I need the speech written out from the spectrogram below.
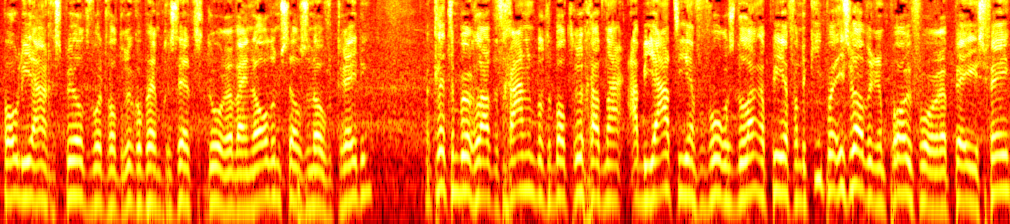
Poli aangespeeld. Wordt wat druk op hem gezet door Wijnaldum. Zelfs een overtreding. Maar Klettenburg laat het gaan omdat de bal terug gaat naar Abiati. En vervolgens de lange peer van de keeper is wel weer een prooi voor eh, PSV.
